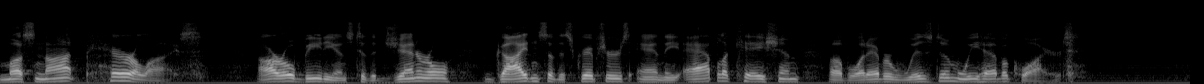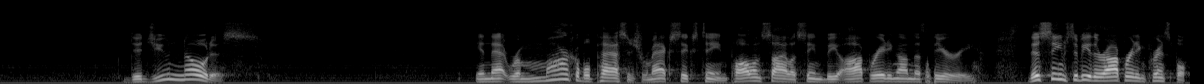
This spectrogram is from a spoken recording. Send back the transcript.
must not paralyze our obedience to the general guidance of the Scriptures and the application of whatever wisdom we have acquired. Did you notice in that remarkable passage from Acts 16, Paul and Silas seem to be operating on the theory. This seems to be their operating principle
